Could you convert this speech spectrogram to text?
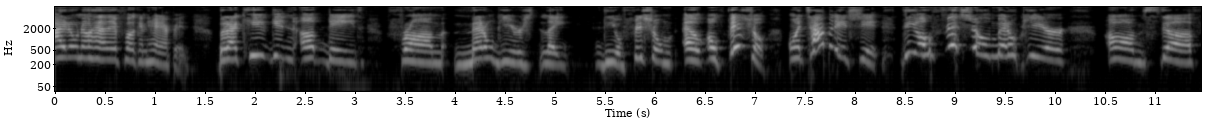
I don't know how that fucking happened. But I keep getting updates from Metal Gear, like, the official, uh, official, on top of that shit, the official Metal Gear, um, stuff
